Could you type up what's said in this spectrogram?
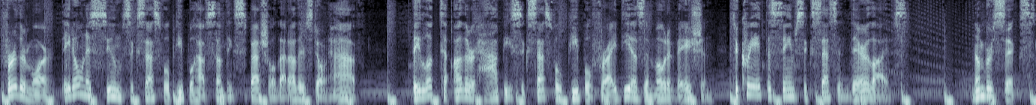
Furthermore, they don't assume successful people have something special that others don't have. They look to other happy, successful people for ideas and motivation to create the same success in their lives. Number six,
